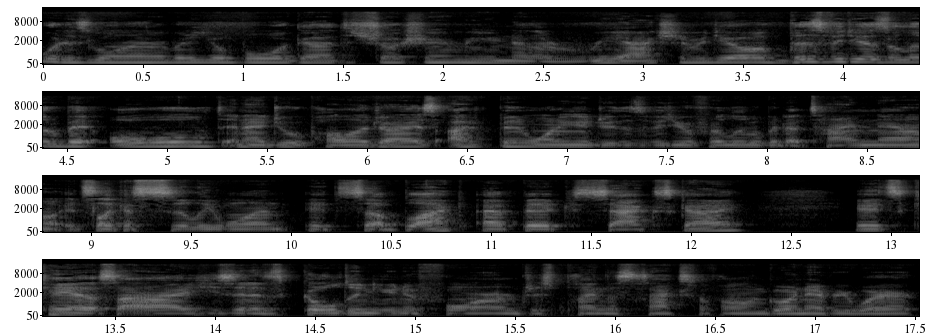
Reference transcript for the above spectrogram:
What is going on everybody? Your boy God Destruction bringing another reaction video. This video is a little bit old and I do apologize. I've been wanting to do this video for a little bit of time now. It's like a silly one. It's a Black Epic sax guy. It's KSI. He's in his golden uniform just playing the saxophone going everywhere.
